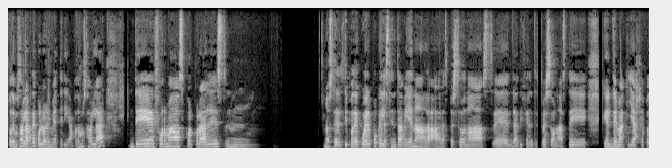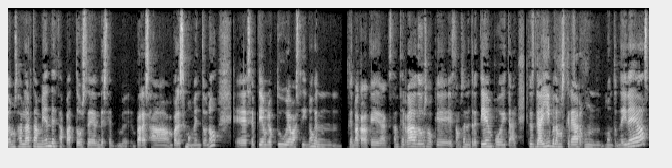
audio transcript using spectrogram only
podemos hablar de colorimetría, podemos hablar de formas corporales mmm, no sé, el tipo de cuerpo que le sienta bien a, las personas, eh, a diferentes personas, de, de maquillaje. Podemos hablar también de zapatos de, para, esa, para ese momento, ¿no? Eh, septiembre, octubre o así, ¿no? Que, que, no, que están cerrados o que estamos en entretiempo y tal. Entonces, de ahí podemos crear un montón de ideas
